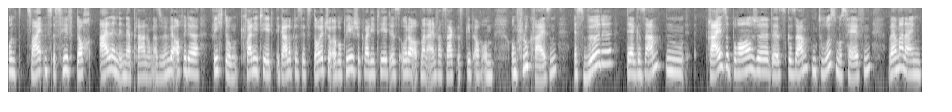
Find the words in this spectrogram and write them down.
Und zweitens, es hilft doch allen in der Planung. Also wenn wir auch wieder Richtung Qualität, egal ob das jetzt deutsche, europäische Qualität ist oder ob man einfach sagt, es geht auch um, um Flugreisen, es würde der gesamten Reisebranche, des gesamten Tourismus helfen, wenn man ein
